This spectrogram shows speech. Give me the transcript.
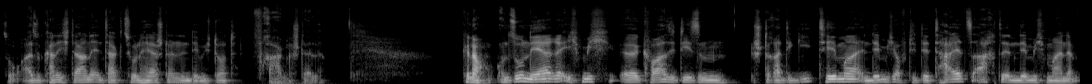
So, also kann ich da eine Interaktion herstellen, indem ich dort Fragen stelle. Genau, und so nähere ich mich äh, quasi diesem Strategiethema, indem ich auf die Details achte, indem ich meine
